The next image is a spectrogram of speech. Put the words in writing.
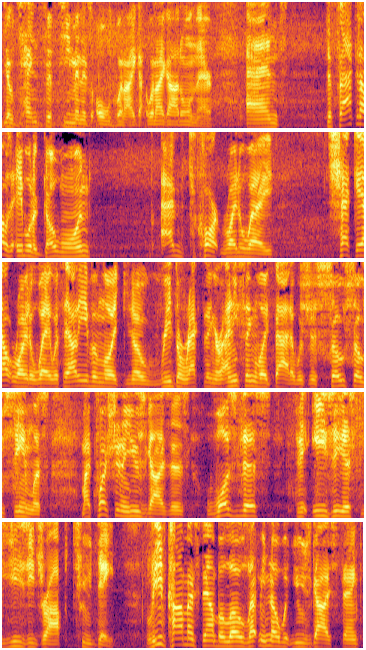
you know 10 15 minutes old when I got when I got on there. And the fact that I was able to go on, add to cart right away, check out right away without even like, you know, redirecting or anything like that. It was just so, so seamless. My question to you guys is, was this the easiest Yeezy drop to date? Leave comments down below. Let me know what you guys think.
